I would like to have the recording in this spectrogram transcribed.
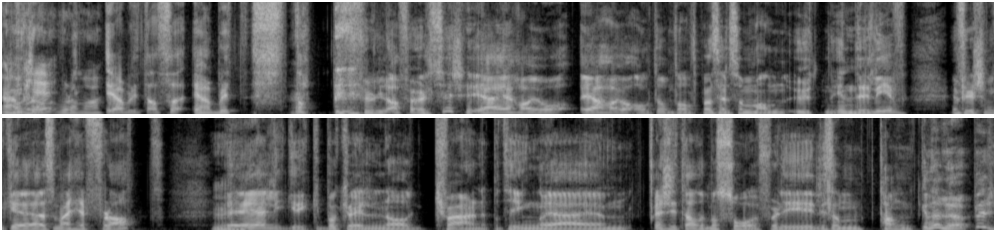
Ja, okay. hvordan, hvordan da? Jeg har blitt, altså, jeg har blitt stappfull av følelser. Jeg har, jo, jeg har jo alltid omtalt meg selv som mann uten indre liv. En fyr som, ikke, som er helt flat. Eh, Jeg ligger ikke på kvelden og kverner på ting. Og jeg, jeg sitter aldri med å sove fordi liksom, tankene løper.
